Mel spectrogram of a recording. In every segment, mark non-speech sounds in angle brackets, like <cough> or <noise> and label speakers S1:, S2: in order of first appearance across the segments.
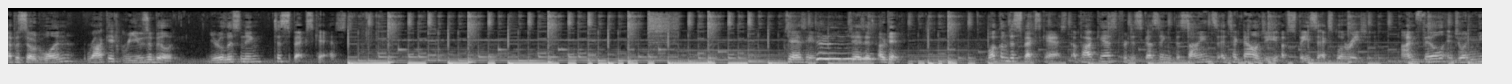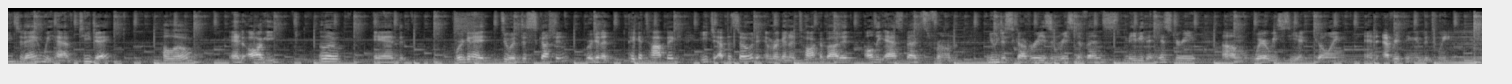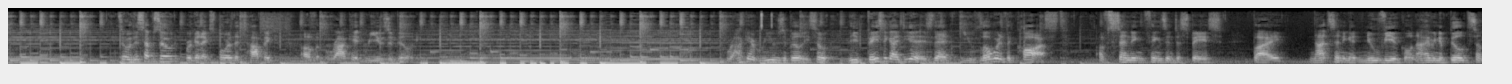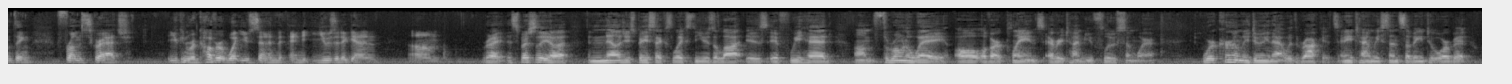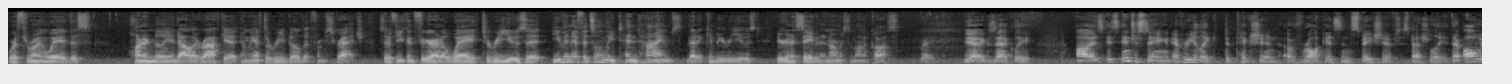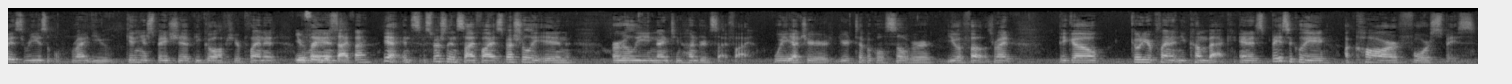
S1: Episode 1 Rocket Reusability. You're listening to SpexCast. Jazz hands. Jazz hands. Okay. Welcome to SpexCast, a podcast for discussing the science and technology of space exploration. I'm Phil, and joining me today we have TJ
S2: Hello?
S1: and Augie.
S2: Hello.
S1: and we're gonna do a discussion. We're gonna pick a topic each episode, and we're gonna talk about it, all the aspects from new discoveries and recent events, maybe the history, um, where we see it going, and everything in between. So, this episode, we're gonna explore the topic of rocket reusability. Rocket reusability. So, the basic idea is that you lower the cost of sending things into space by not sending a new vehicle, not having to build something from scratch. You can recover what you send and use it again. Um,
S3: Right, especially uh, an analogy SpaceX likes to use a lot is if we had um, thrown away all of our planes every time you flew somewhere. We're currently doing that with rockets. Anytime we send something into orbit, we're throwing away this $100 million rocket and we have to rebuild it from scratch. So if you can figure out a way to reuse it, even if it's only 10 times that it can be reused, you're going to save an enormous amount of cost.
S1: right.
S2: Yeah, exactly. Uh, it's, it's interesting in every like depiction of rockets and spaceships, especially they're always reusable, right? You get in your spaceship, you go off to your planet.
S1: You're referring to sci-fi?
S2: Yeah, and especially in sci-fi, especially in early 1900 sci-fi, where you
S1: Yeah.
S2: got your your typical silver UFOs, right? They go go to your planet and you come back, and it's basically a car for space.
